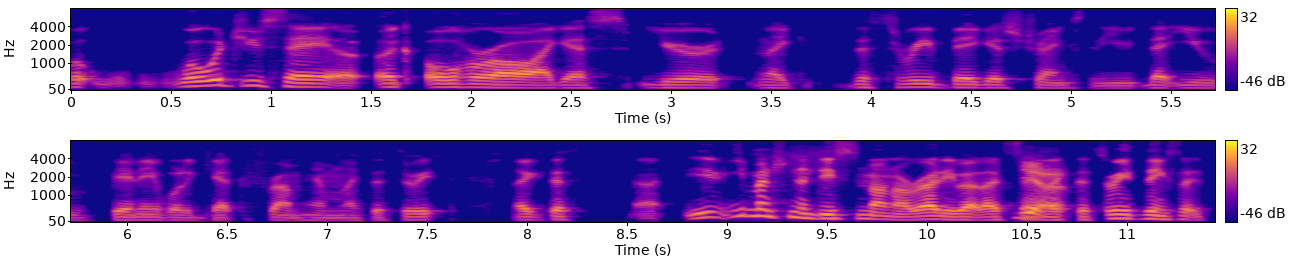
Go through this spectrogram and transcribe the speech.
What, what would you say, uh, like overall, I guess you're like the three biggest strengths that you, that you've been able to get from him, like the three, like the uh, you, you, mentioned a decent amount already, but let's say yeah. like the three things that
